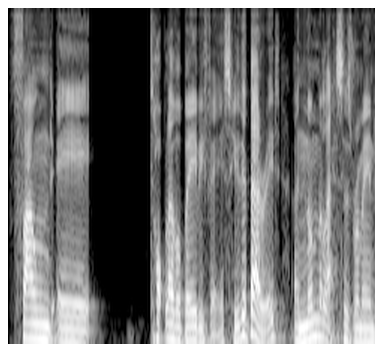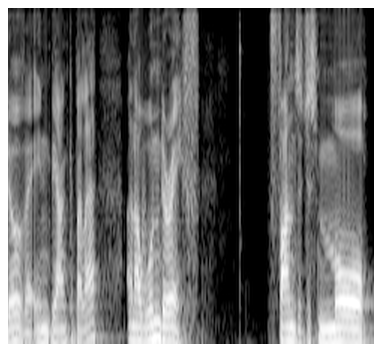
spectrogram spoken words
found a top level babyface who they buried and nonetheless has remained over in Bianca Belair. And I wonder if fans are just more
